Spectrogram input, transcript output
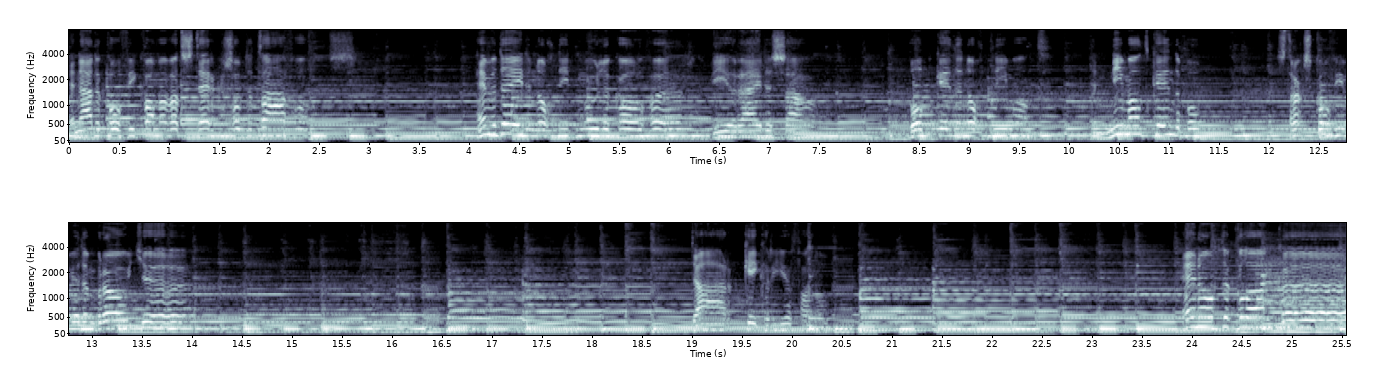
En na de koffie kwam er wat sterkers op de tafels. En we deden nog niet moeilijk over wie rijden zou. Bob kende nog niemand en niemand kende Bob. Straks koffie met een broodje. Daar kikker je van op. En op de klanken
